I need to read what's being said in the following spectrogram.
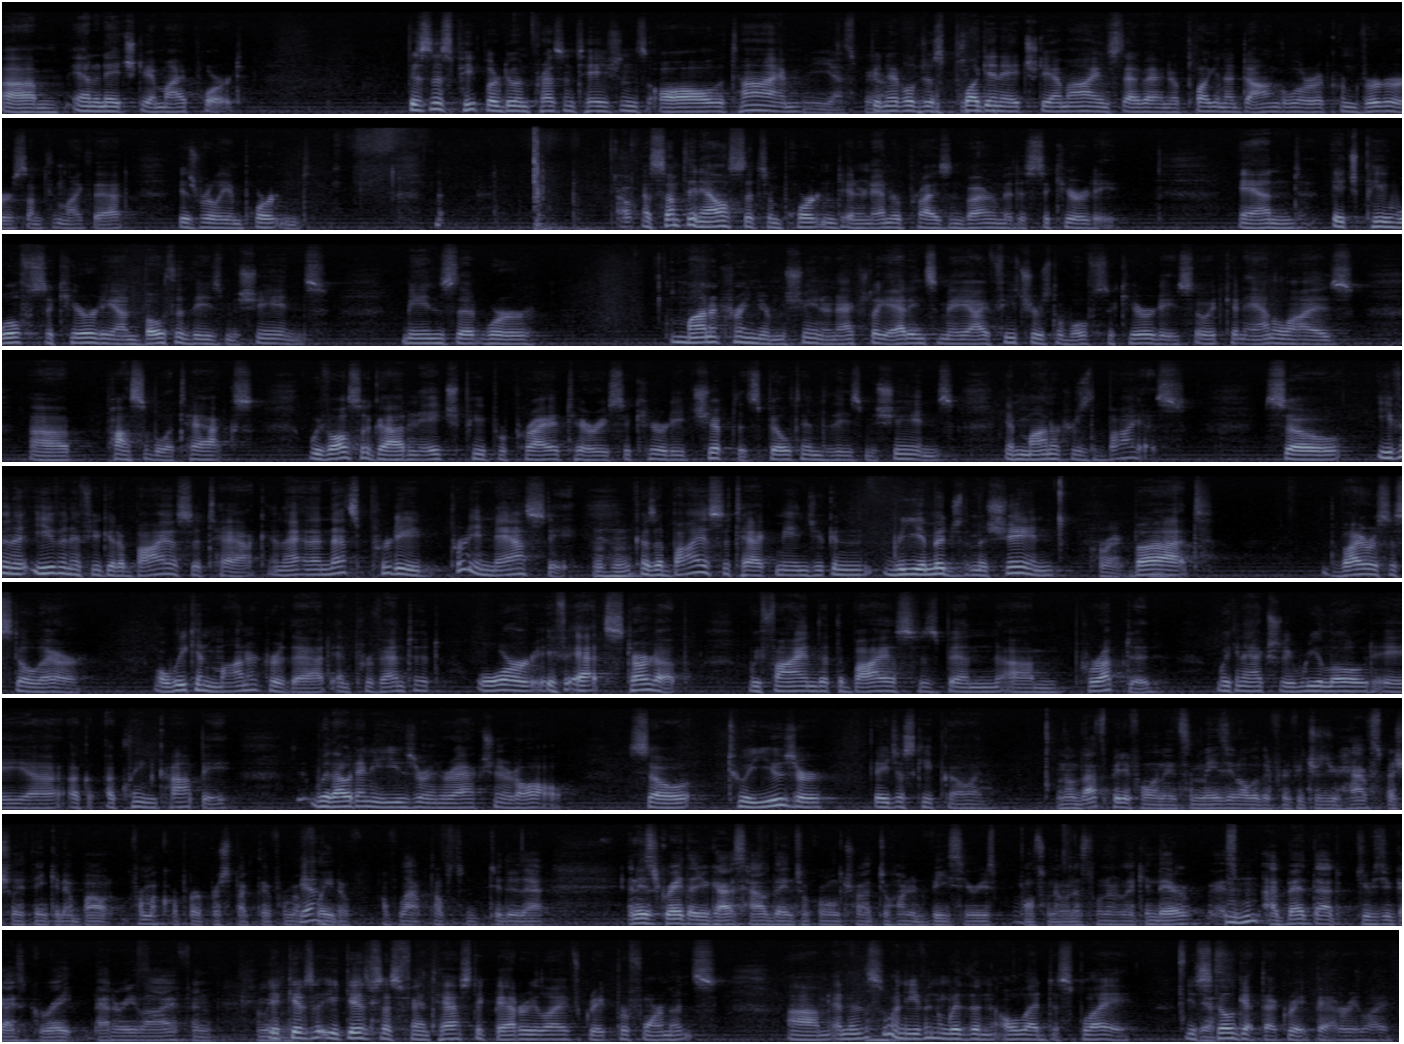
um, and an HDMI port. Business people are doing presentations all the time. Yes, Being are. able to just plug in HDMI instead of having to plug in a dongle or a converter or something like that is really important. Oh. Now, something else that's important in an enterprise environment is security. And HP Wolf security on both of these machines means that we're monitoring your machine and actually adding some AI features to Wolf Security so it can analyze uh, possible attacks. We've also got an HP proprietary security chip that's built into these machines and monitors the BIOS. So even, even if you get a BIOS attack, and, that, and that's pretty, pretty nasty, because mm-hmm. mm -hmm. a BIOS attack means you can re-image the machine, Correct. but the virus is still there. Well, we can monitor that and prevent it or if at startup we find that the BIOS has been um, corrupted, we can actually reload a, uh, a, a, clean copy without any user interaction at all. So to a user, they just keep going. No, that's beautiful, and it's amazing all the different features you have, especially thinking about from a corporate perspective, from a yeah. fleet of, of laptops to, to do that. And it's great that you guys have the Intel Core Ultra 200V series, also known as Lunar Lake, in there. Mm -hmm. I bet that gives you guys great battery life and I mean, it gives it gives us fantastic battery life, great performance, um, and this one even with an OLED display, you yes. still get that great battery life.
